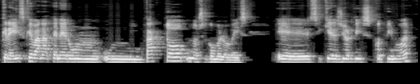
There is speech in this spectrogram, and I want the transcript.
¿creéis que van a tener un, un impacto? No sé cómo lo veis. Eh, si quieres, Jordi, continuar.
